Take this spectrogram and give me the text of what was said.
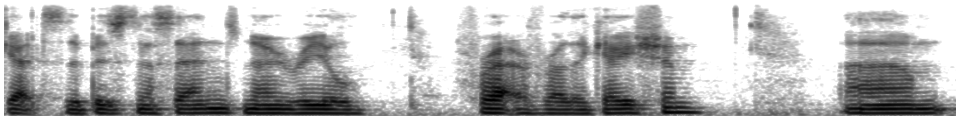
get to the business end. No real threat of relegation. Um,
